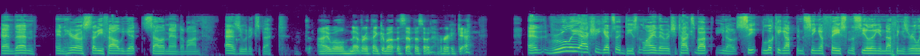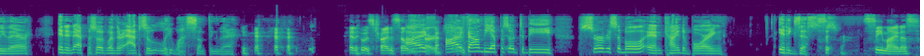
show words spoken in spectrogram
And then in Hiro Study File, we get Salamandamon, as you would expect. I will never think about this episode ever again. And Ruli actually gets a decent line there when she talks about, you know, see, looking up and seeing a face in the ceiling and nothing's really there in an episode when there absolutely was something there. and it was trying to sell I, cards. f- I found the episode to be serviceable and kind of boring. It exists. C minus.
